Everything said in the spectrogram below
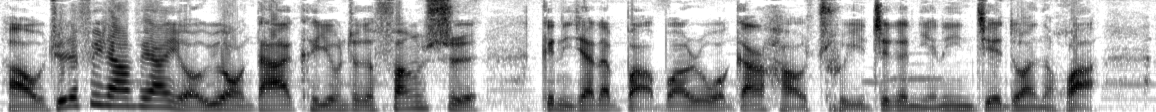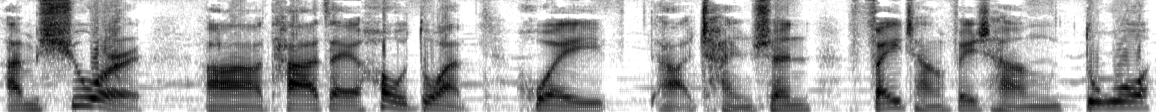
啊，我觉得非常非常有用。大家可以用这个方式跟你家的宝宝，如果刚好处于这个年龄阶段的话，I'm sure 啊，他在后段会啊产生非常非常多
